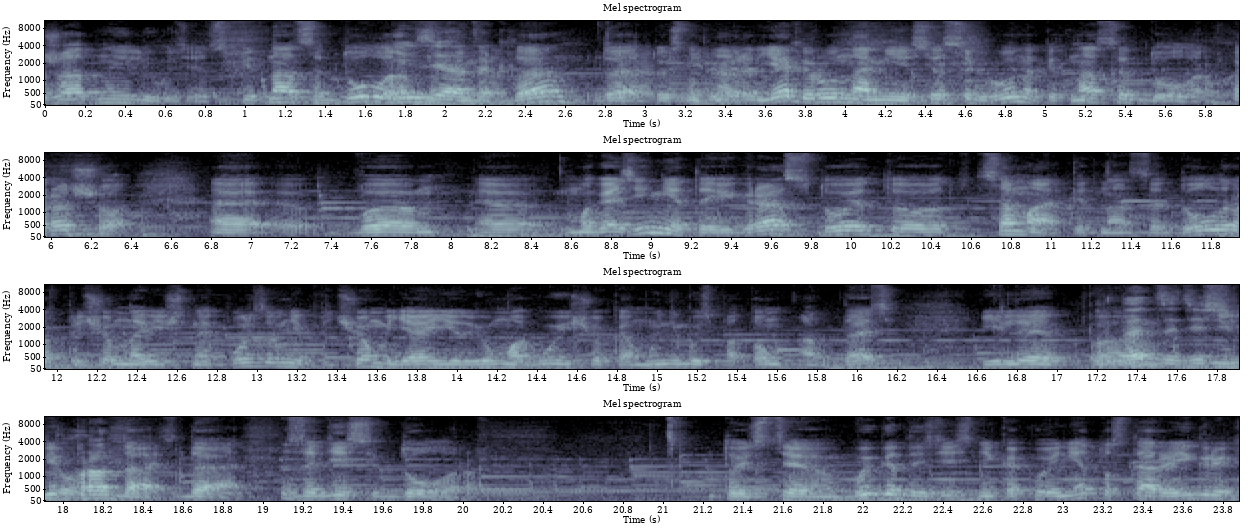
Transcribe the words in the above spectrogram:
жадные люди. С 15 долларов, Нельзя например, так. да, да, то есть, например, я беру на месяц игру на 15 долларов, хорошо. Э, В э, магазине эта игра стоит э, сама 15 долларов, причем на вечное пользование, причем я ее могу еще кому-нибудь потом отдать или, Продать за 10 или долларов. продать, да, за 10 долларов. То есть выгоды здесь никакой нету. Старые игры,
